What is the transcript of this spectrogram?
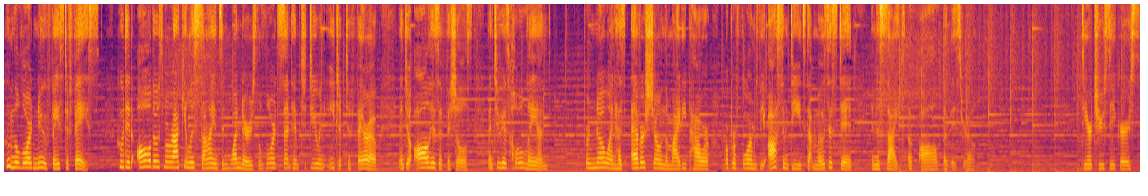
whom the Lord knew face to face, who did all those miraculous signs and wonders the Lord sent him to do in Egypt to Pharaoh and to all his officials and to his whole land for no one has ever shown the mighty power or performed the awesome deeds that Moses did in the sight of all of Israel. Dear truth seekers,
